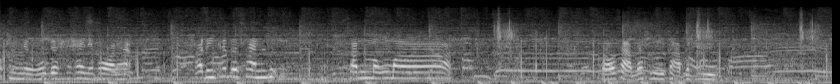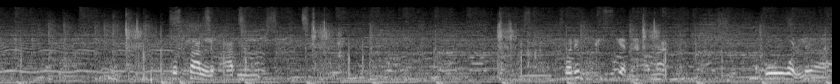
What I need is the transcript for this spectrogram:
พุดพวกหนูจะให้ในพอนะฮะพอดีก็จะสั้นขึ้นสั้นมากๆขอสามนาทีสามนาทีก็สั้นเลยพาร์ทนี้ไม่ได้ขี้เกียจทำฮะโคตรเลยฮะ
